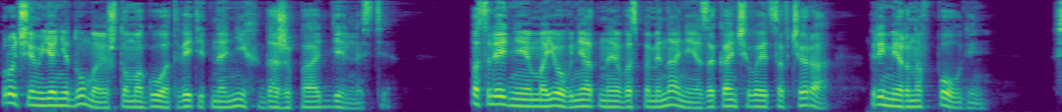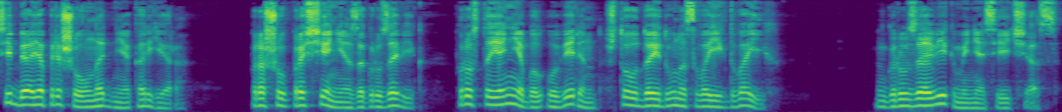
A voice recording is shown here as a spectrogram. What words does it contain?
Впрочем, я не думаю, что могу ответить на них даже по отдельности. Последнее мое внятное воспоминание заканчивается вчера, примерно в полдень. В себя я пришел на дне карьера. Прошу прощения за грузовик, просто я не был уверен, что дойду на своих двоих. Грузовик меня сейчас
